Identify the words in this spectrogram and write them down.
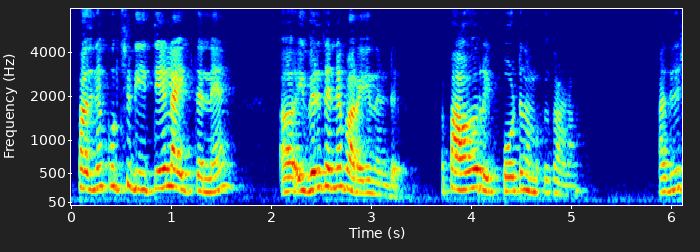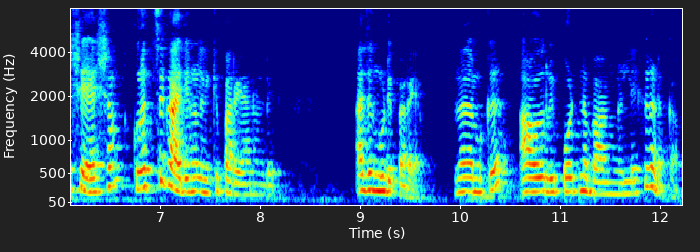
അപ്പം അതിനെക്കുറിച്ച് ഡീറ്റെയിൽ ആയിട്ട് തന്നെ ഇവർ തന്നെ പറയുന്നുണ്ട്. അപ്പോൾ ആ ഒരു റിപ്പോർട്ട് നമുക്ക് കാണാം. അതിനുശേഷം കുറച്ച് കാര്യങ്ങൾ എനിക്ക് പറയാനുണ്ട്. അതും കൂടി പറയാം. എന്നാൽ നമുക്ക് ആ ഒരു റിപ്പോർട്ടിന്റെ ഭാഗങ്ങളിലേക്ക് കിടക്കാം.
